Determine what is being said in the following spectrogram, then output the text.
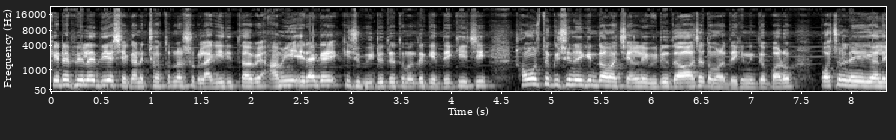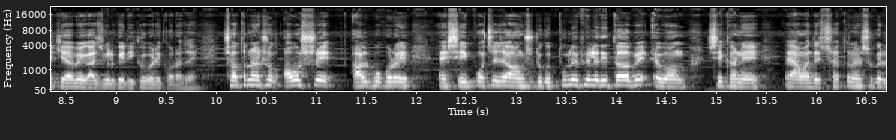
কেটে ফেলে দিয়ে সেখানে ছত্রনাশক লাগিয়ে দিতে হবে। আমি এর আগে কিছু ভিডিওতে তোমাদেরকে দেখিয়েছি, সমস্ত কিছু নিয়ে কিন্তু আমার চ্যানেলে ভিডিও দেওয়া আছে, তোমরা দেখে নিতে পারো। পচন লেগে গেলে কীভাবে গাছগুলোকে রিকভারি করা যায়? ছত্রনাশক অবশ্যই অল্প করে সেই পচে যাওয়া অংশটুকু তুলে ফেলে দিতে হবে এবং সেখানে আমাদের ছত্রনাশকের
